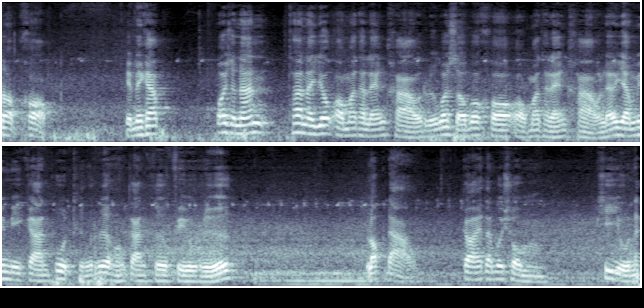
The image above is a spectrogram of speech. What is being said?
รอบคอบ เห็นไหมครับ เพราะฉะนั้นถ้านายกออกมาแถลงข่าว หรือว่าสบคออกมาแถลงข่าว แล้วยังไม่มีการพูดถึงเรื่องของการเคอร์ฟิวหรือล็อกดาวน์ก็ให้ท่านผู้ชมที่อยู่ใน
